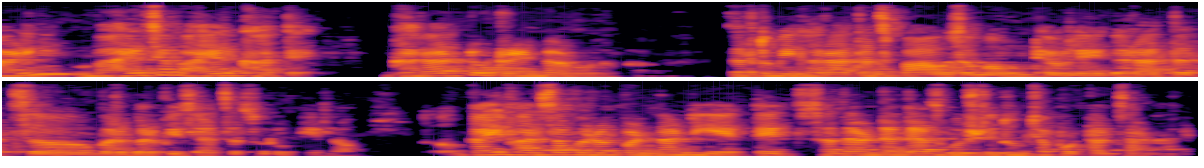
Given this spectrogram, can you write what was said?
आणि बाहेरच्या बाहेर खाते घरात तो ट्रेंड आणू नका. जर तुम्ही घरातच पाव जमावून ठेवले, घरातच बर्गर, पिझ्झाचं सुरू केलं, काही फारसा फरक पडणार नाहीये. ते साधारणतः त्याच गोष्टी तुमच्या पोटात जाणार आहे.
